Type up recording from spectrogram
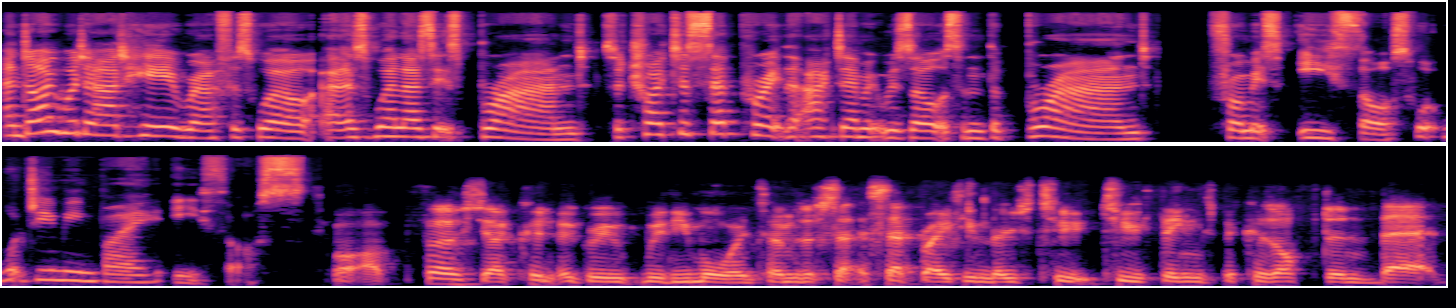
And I would add here, Raf, as well, as well as its brand. So, try to separate the academic results and the brand from its ethos. What what do you mean by ethos? Well, uh, firstly, I couldn't agree with you more in terms of se- separating those two two things because often they're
